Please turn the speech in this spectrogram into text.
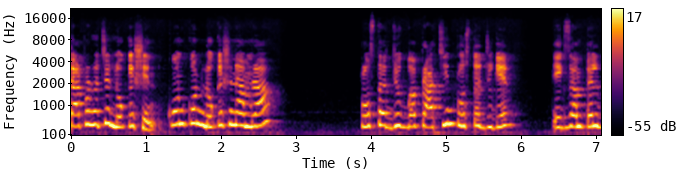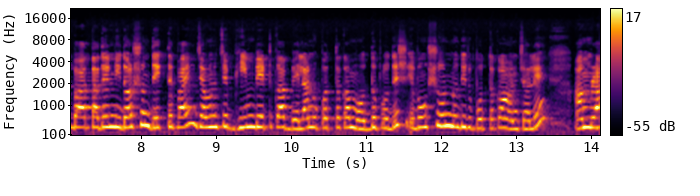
তারপর হচ্ছে লোকেশন কোন কোন লোকেশনে আমরা প্রস্তর যুগ বা প্রাচীন প্রস্তর যুগের এক্সাম্পল বা তাদের নিদর্শন দেখতে পাই, যেমন হচ্ছে ভীমবেটকা, বেলান উপত্যকা, মধ্যপ্রদেশ এবং সোন নদীর উপত্যকা অঞ্চলে আমরা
